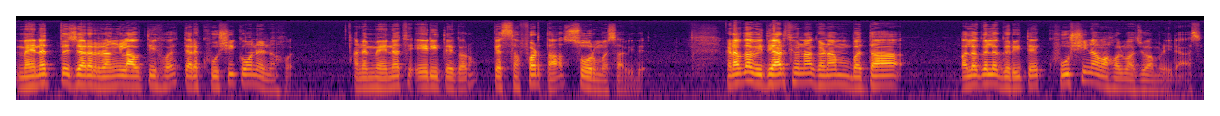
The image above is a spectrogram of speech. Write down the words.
મહેનત જ્યારે રંગ લાવતી હોય ત્યારે ખુશી કોને ન હોય? અને મહેનત એ રીતે કરો કે સફળતા સોર મચાવી દે. ઘણા બધા વિદ્યાર્થીઓના ઘણા બધા અલગ અલગ રીતે ખુશીના માહોલમાં જોવા મળી રહ્યા છે.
